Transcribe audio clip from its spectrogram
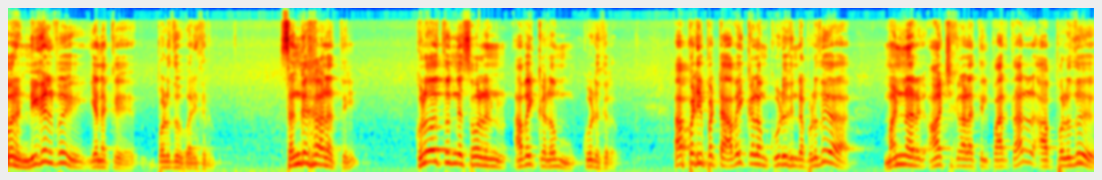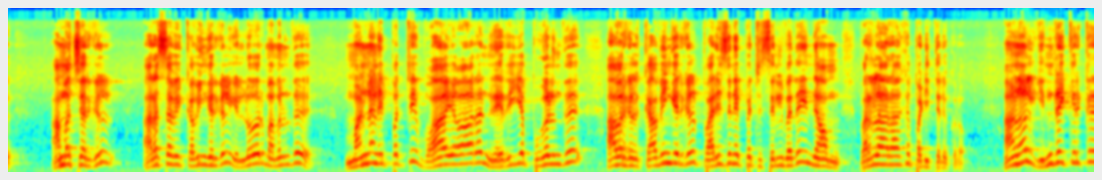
ஒரு நிகழ்வு எனக்கு பொழுது வருகிறது. சங்க காலத்தில் குலோத்துங்க சோழன் அவைக்களம் கூடுகிறது. அப்படிப்பட்ட அவைக்களம் கூடுகின்ற பொழுது மன்னர் ஆட்சி காலத்தில் பார்த்தால் அப்பொழுது அமைச்சர்கள் அரசவை கவிஞர்கள் எல்லோரும் அமர்ந்து மன்னனை பற்றி வாயார நிறைய புகழ்ந்து அவர்கள் கவிஞர்கள் பரிசினை பெற்று செல்வதை நாம் வரலாறாக படித்திருக்கிறோம். ஆனால் இன்றைக்கு இருக்கிற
